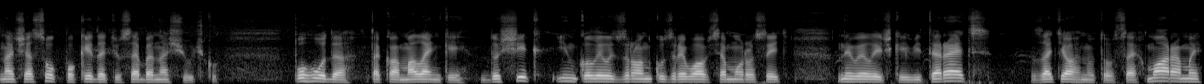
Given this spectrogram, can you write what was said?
на часок покидати у себе на щучку. Погода така маленький дощик, інколи ось зранку зривався, моросить. Невеличкий вітерець, затягнуто все хмарами.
